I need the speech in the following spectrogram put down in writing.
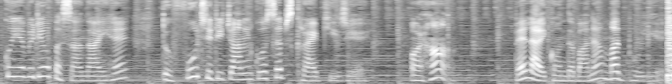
आपको ये वीडियो पसंद आई है तो फ़ूड सिटी चैनल को सब्सक्राइब कीजिए। और हाँ बेल आइकॉन दबाना मत भूलिए।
